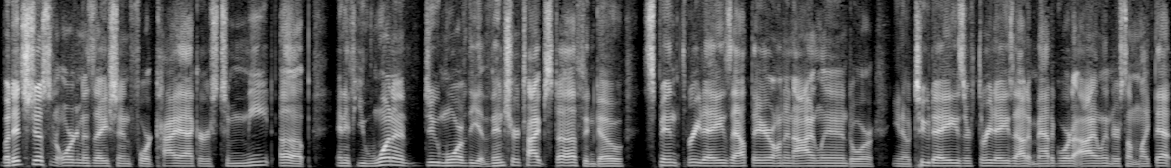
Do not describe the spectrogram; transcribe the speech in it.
but it's just an organization for kayakers to meet up. And if you want to do more of the adventure type stuff and go spend three days out there on an island or, you know, two days or three days out at Matagorda Island or something like that,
